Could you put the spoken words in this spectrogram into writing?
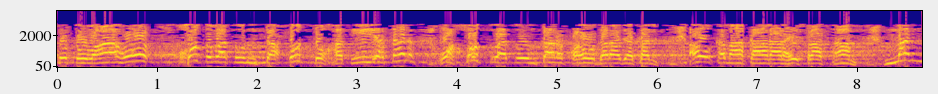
خطواہ خطوت تحد خطیتا و خطوت ترفع درجتا او کما کارا رہے سراسان من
